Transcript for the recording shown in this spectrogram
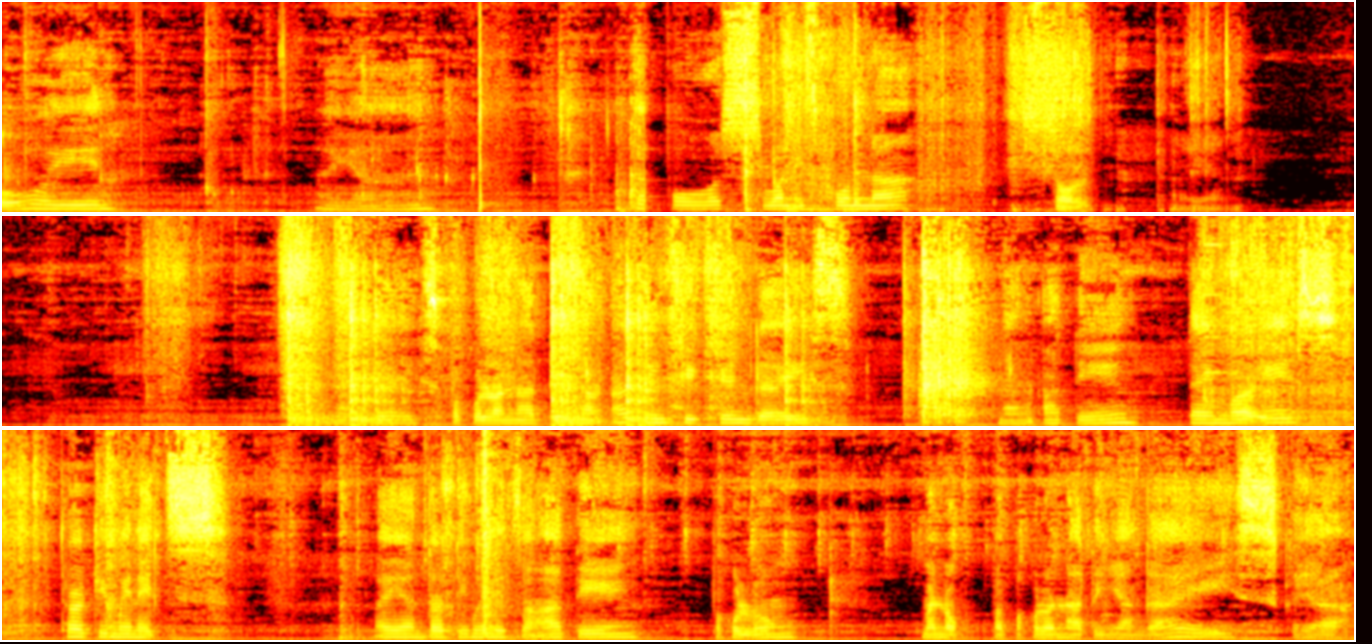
oil. Ayan. Tapos, 1 spoon na salt. Ayan. Ayan guys. Pakulan natin ng ating chicken guys. Ng ating timer is 30 minutes. Ayan, 30 minutes ang ating pakulong manok. Papakulan natin yan guys. Kaya,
